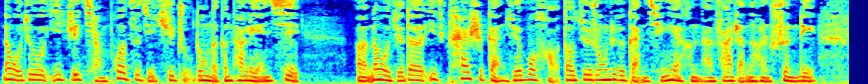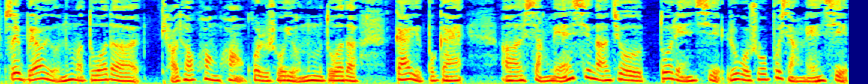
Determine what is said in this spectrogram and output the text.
那我就一直强迫自己去主动的跟他联系。啊，那我觉得一开始感觉不好，到最终这个感情也很难发展的很顺利，所以不要有那么多的条条框框，或者说有那么多的该与不该。呃，想联系呢就多联系，如果说不想联系，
